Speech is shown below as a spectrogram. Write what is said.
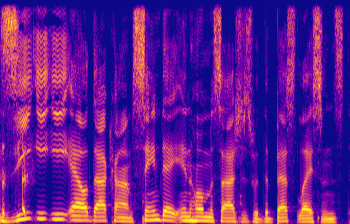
Z E E L.com. Same day in home massages with the best licensed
